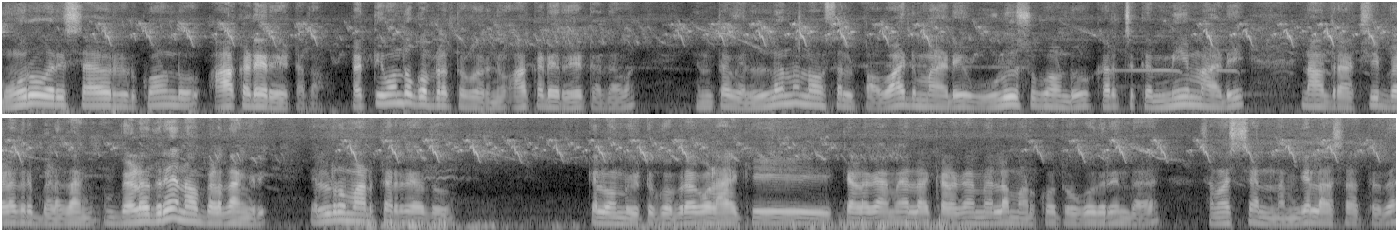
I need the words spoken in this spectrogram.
ಮೂರುವರೆ ಸಾವಿರ ಹಿಡ್ಕೊಂಡು ಆ ಕಡೆ ರೇಟ್ ಅದಾವೆ. ಪ್ರತಿಯೊಂದು ಗೊಬ್ಬರ ತಗೋರಿ ನೀವು, ಆ ಕಡೆ ರೇಟ್ ಅದಾವೆ. ಇಂಥವೆಲ್ಲನೂ ನಾವು ಸ್ವಲ್ಪ ಅವಾಯ್ಡ್ ಮಾಡಿ, ಉಳಿಸ್ಕೊಂಡು, ಖರ್ಚು ಕಮ್ಮಿ ಮಾಡಿ, ನಾವು ದ್ರಾಕ್ಷಿ ಬೆಳೆದ್ರೆ ಬೆಳೆದಂಗೆ, ಬೆಳೆದ್ರೆ ನಾವು ಬೆಳೆದಂಗೆ ರೀ ಎಲ್ಲರೂ ಮಾಡ್ತಾರೆ ರೀ ಅದು? ಕೆಲವೊಂದು ಇಟ್ಟು ಗೊಬ್ಬರಗಳು ಹಾಕಿ ಕೆಳಗ ಮೇಲೆ ಕೆಳಗ ಮೇಲೆ ಮಾಡ್ಕೋತ ಹೋಗೋದ್ರಿಂದ ಸಮಸ್ಯೆ ನಮಗೆ ಲಾಸ್ ಆಗ್ತದೆ.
